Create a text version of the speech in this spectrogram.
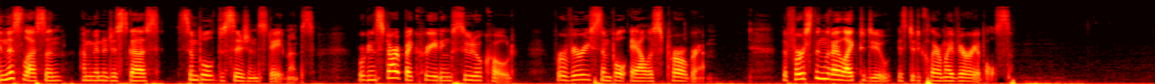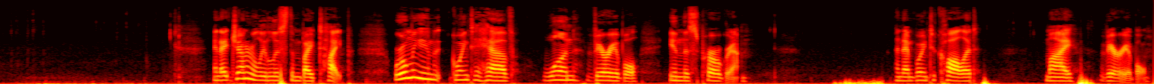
In this lesson, I'm going to discuss simple decision statements. We're going to start by creating pseudocode for a very simple Alice program. The first thing that I like to do is to declare my variables. And I generally list them by type. We're only going to have one variable in this program. And I'm going to call it my variable.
